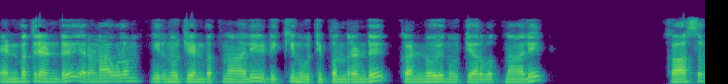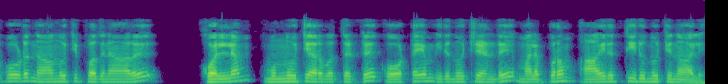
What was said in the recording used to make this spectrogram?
എൺപത്തിരണ്ട് എറണാകുളം ഇരുന്നൂറ്റി എൺപത്തിനാല് ഇടുക്കി നൂറ്റി പന്ത്രണ്ട് കണ്ണൂർ നൂറ്റി അറുപത്തിനാല് കാസർഗോഡ് നാനൂറ്റി പതിനാറ് കൊല്ലം മുന്നൂറ്റി അറുപത്തെട്ട് കോട്ടയം ഇരുന്നൂറ്റി രണ്ട് മലപ്പുറം ആയിരത്തി ഇരുന്നൂറ്റി നാല്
